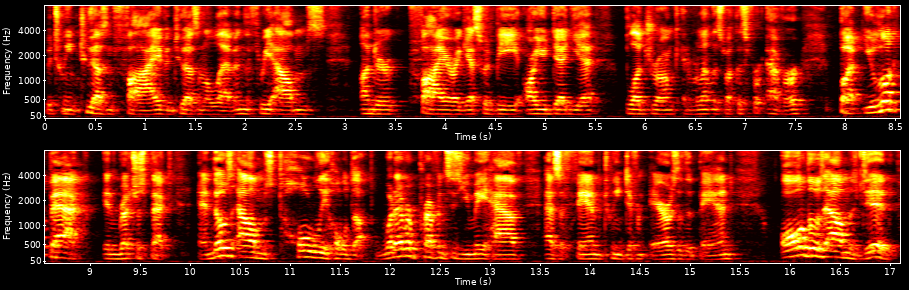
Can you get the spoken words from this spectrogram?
between 2005 and 2011. The three albums under fire, I guess, would be Are You Dead Yet, Blood Drunk, and Relentless Reckless Forever. But you look back in retrospect, and those albums totally hold up. Whatever preferences you may have as a fan between different eras of the band, all those albums did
